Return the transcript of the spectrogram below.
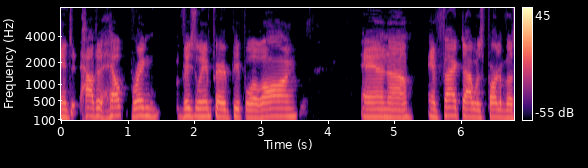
into how to help bring visually impaired people along. And uh, in fact, I was part of a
